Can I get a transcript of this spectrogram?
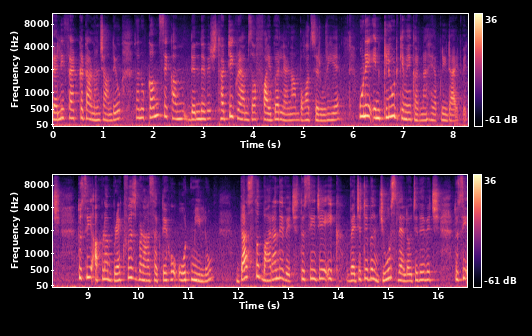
ਬੈਲੀ ਫੈਟ ਘਟਾਉਣਾ ਚਾਹੁੰਦੇ ਹੋ, ਤੁਹਾਨੂੰ ਕਮ ਸੇ ਕਮ ਦਿਨ ਦੇ ਵਿੱਚ 30 ਗ੍ਰਾਮਸ ਆਫ ਫਾਈਬਰ ਲੈਣਾ ਬਹੁਤ ਜ਼ਰੂਰੀ ਹੈ। ਹੁਣ ਇਹ ਇਨਕਲੂਡ ਕਿਵੇਂ ਕਰਨਾ ਹੈ ਆਪਣੀ ਡਾਈਟ ਵਿੱਚ? ਤੁਸੀਂ ਆਪਣਾ ਬ੍ਰੈਕਫਾਸਟ ਬਣਾ ਸਕਦੇ ਹੋ ਓਟ ਮੀਲ ਨੂੰ। 10 ਤੋਂ 12 ਦੇ ਵਿੱਚ ਤੁਸੀਂ ਜੇ ਇੱਕ ਵੈਜੀਟੇਬਲ ਜੂਸ ਲੈ ਲਓ, ਜਿਹਦੇ ਵਿੱਚ ਤੁਸੀਂ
